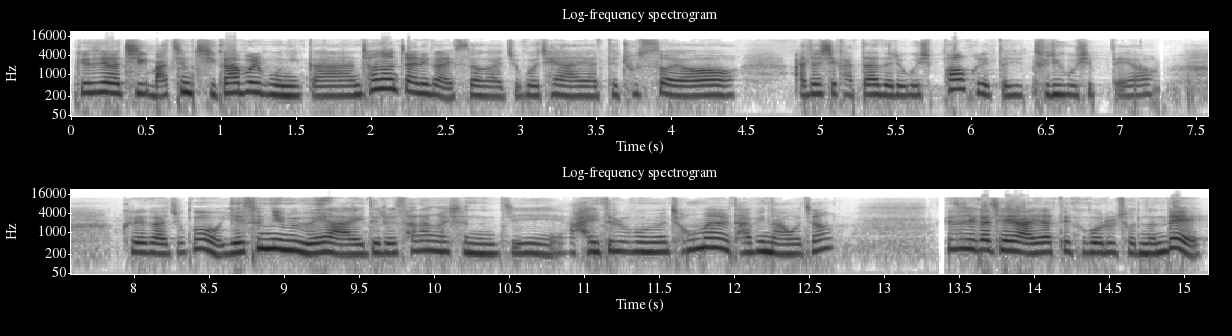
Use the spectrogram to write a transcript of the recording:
그래서 제가 지, 마침 지갑을 보니까 천 원짜리가 있어가지고 제 아이한테 줬어요. 아저씨 갖다 드리고 싶어? 그랬더니 드리고 싶대요. 그래가지고 예수님이 왜 아이들을 사랑하셨는지 아이들을 보면 정말 답이 나오죠? 그래서 제가 제 아이한테 그거를 줬는데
